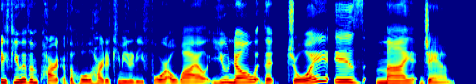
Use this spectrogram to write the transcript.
If you have been part of the wholehearted community for a while, you know that joy is my jam.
